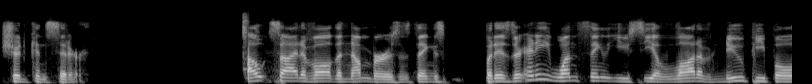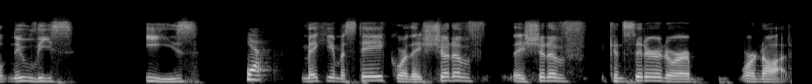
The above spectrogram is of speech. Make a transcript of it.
should consider. Outside of all the numbers and things but is there any one thing that you see a lot of new people new lease ease? Yeah. Making a mistake or they should have they should have considered or or not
